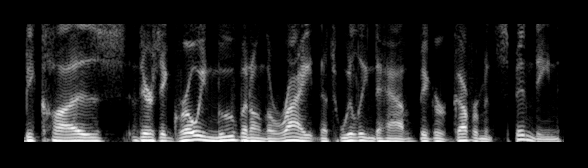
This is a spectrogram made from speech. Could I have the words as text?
because there's a growing movement on the right that's willing to have bigger government spending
